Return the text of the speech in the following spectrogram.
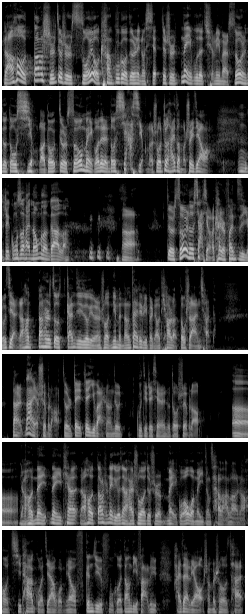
然后当时就是所有看 Google 就是那种闲，就是内部的群里面，所有人就都醒了，都就是所有美国的人都吓醒了，说这还怎么睡觉啊？嗯，这公司还能不能干了？啊，就是所有人都吓醒了，开始翻自己邮件，然后当时就赶紧就有人说，你们能在这里边聊天的都是安全的，但是那也睡不着了，就是这这一晚上就估计这些人就都睡不着了。呃，然后那那一天，然后当时那个邮件还说，就是美国我们已经裁完了，然后其他国家我们要根据符合当地法律还在聊什么时候裁。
